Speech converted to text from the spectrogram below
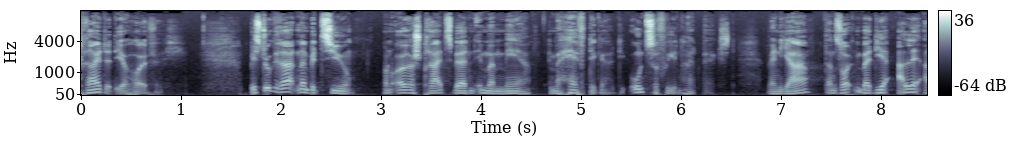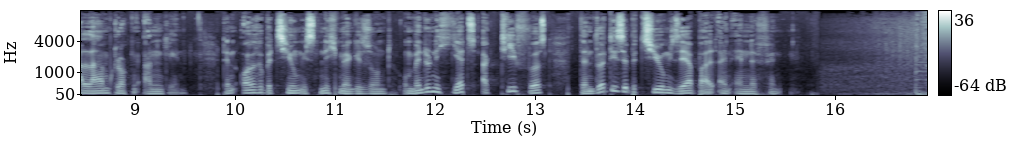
Streitet ihr häufig? Bist du gerade in einer Beziehung und eure Streits werden immer mehr, immer heftiger, die Unzufriedenheit wächst? Wenn ja, dann sollten bei dir alle Alarmglocken angehen, denn eure Beziehung ist nicht mehr gesund. Und wenn du nicht jetzt aktiv wirst, dann wird diese Beziehung sehr bald ein Ende finden.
